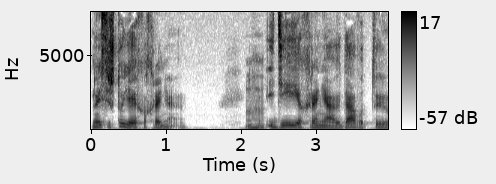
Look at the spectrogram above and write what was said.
но если что, я их охраняю. Мгм. Идеи охраняю, да, вот э,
